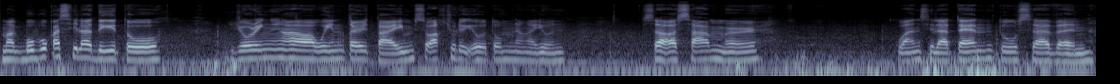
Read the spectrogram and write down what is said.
Magbubukas sila dito during uh, winter time. So actually autumn na ngayon. Sa summer, 1 sila 10 to 7.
